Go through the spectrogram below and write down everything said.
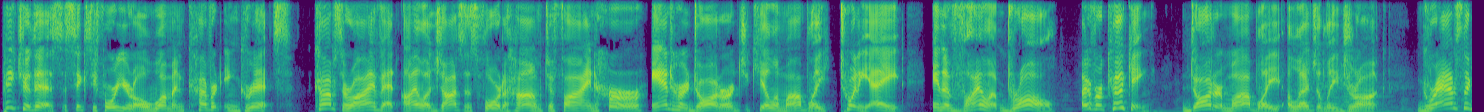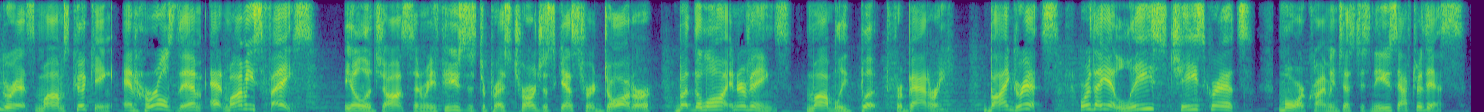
Picture this a 64 year old woman covered in grits. Cops arrive at Isla Johnson's Florida home to find her and her daughter, Jaquila Mobley, 28, in a violent brawl over cooking. Daughter Mobley, allegedly drunk, grabs the grits mom's cooking and hurls them at mommy's face. Illa Johnson refuses to press charges against her daughter, but the law intervenes. Mobley booked for battery. By grits. Were they at least cheese grits? More crime and justice news after this.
